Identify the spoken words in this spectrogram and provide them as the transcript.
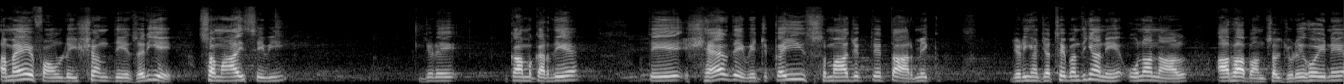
ਅਮੈ ਫਾਊਂਡੇਸ਼ਨ ਦੇ ਜ਼ਰੀਏ ਸਮਾਜ ਸੇਵੀ ਜਿਹੜੇ ਕੰਮ ਕਰਦੇ ਆ ਤੇ ਸ਼ਹਿਰ ਦੇ ਵਿੱਚ ਕਈ ਸਮਾਜਿਕ ਤੇ ਧਾਰਮਿਕ ਜਿਹੜੀਆਂ ਜਥੇਬੰਦੀਆਂ ਨੇ, ਉਹਨਾਂ ਨਾਲ ਆਭਾ ਬਾਂਸਲ ਜੁੜੇ ਹੋਏ ਨੇ।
